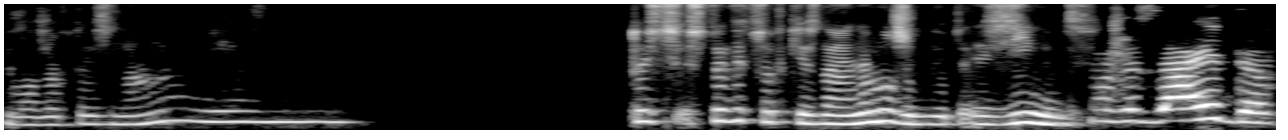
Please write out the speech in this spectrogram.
Може, хтось знає. Хтось 100% знає, не може бути. Зінд. Може, Зайд?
